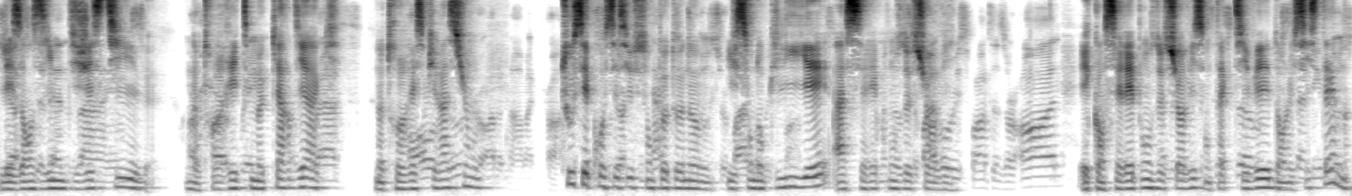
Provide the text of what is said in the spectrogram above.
les enzymes digestives, notre rythme cardiaque, notre respiration, tous ces processus sont autonomes. Ils sont donc liés à ces réponses de survie. Et quand ces réponses de survie sont activées dans le système,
